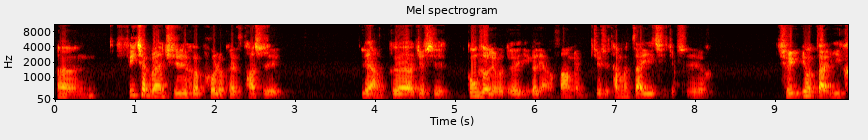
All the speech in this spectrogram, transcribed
嗯，feature branch 其实和 pull request 它是两个就是工作流的一个两个方面，就是他们在一起就是去用在一个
